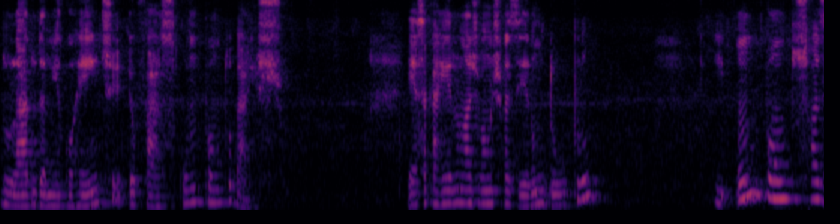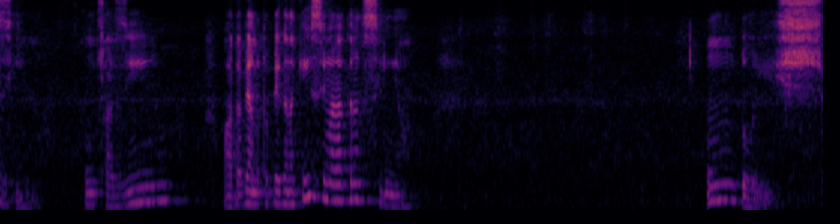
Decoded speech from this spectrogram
Do lado da minha corrente, eu faço um ponto baixo. Essa carreira nós vamos fazer um duplo e um ponto sozinho. Um sozinho. Ó, tá vendo? Eu tô pegando aqui em cima da trancinha, ó. Um, dois.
